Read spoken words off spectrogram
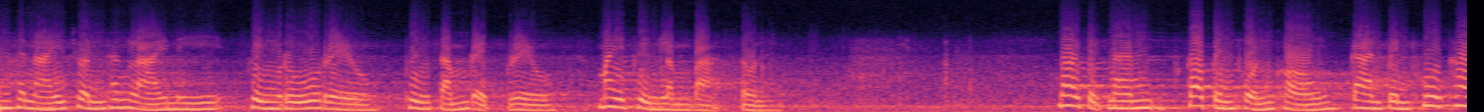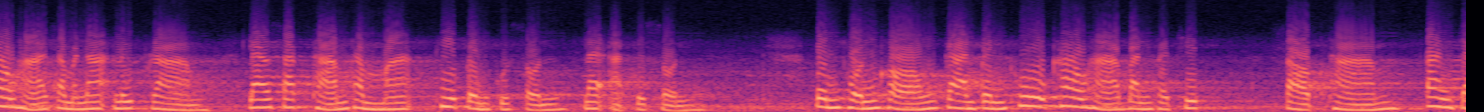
ำฉไหนชนทั้งหลายนี้พึงรู้เร็ว พึงสำเร็จเร็ว ไม่พึงลำบากตน นอกจากนั้นก็เป็นผลของการเป็นผู้เข้าหาสมณะหรือพรามแล้วซักถามธรรมะที่เป็นกุศลและอกุศล เป็นผลของการเป็นผู้เข้าหาบรรพชิต สอบถาม ตั้งใจ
